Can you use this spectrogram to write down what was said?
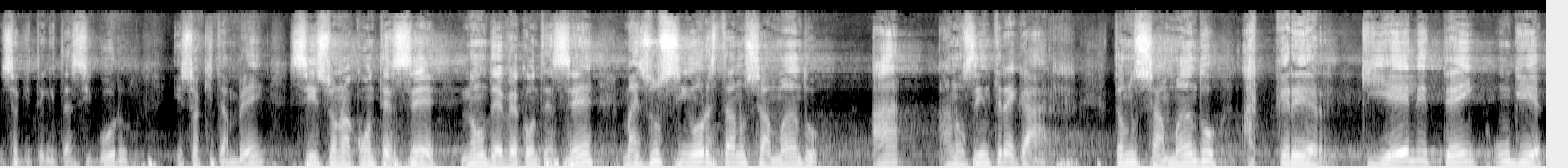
isso aqui tem que estar seguro, isso aqui também. Se isso não acontecer, não deve acontecer, mas o Senhor está nos chamando a, a nos entregar, está nos chamando a crer que Ele tem um guia.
